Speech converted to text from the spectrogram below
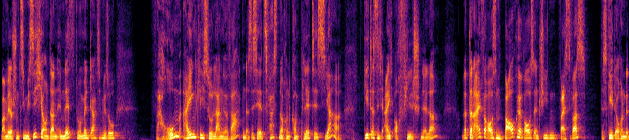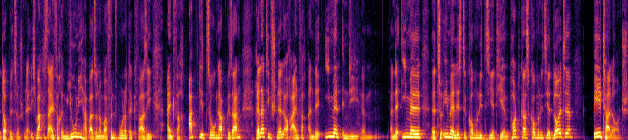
war mir da schon ziemlich sicher und dann im letzten Moment dachte ich mir so, warum eigentlich so lange warten? Das ist ja jetzt fast noch ein komplettes Jahr geht das nicht eigentlich auch viel schneller? Und habe dann einfach aus dem Bauch heraus entschieden, weißt du was? Das geht auch in der doppelt so schnell. Ich mache das einfach im Juni, habe also nochmal fünf Monate quasi einfach abgezogen, habe gesagt, relativ schnell auch einfach an der E-Mail in die, ähm, an der E-Mail äh, zur E-Mail-Liste kommuniziert, hier im Podcast kommuniziert. Leute, Beta-Launch.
